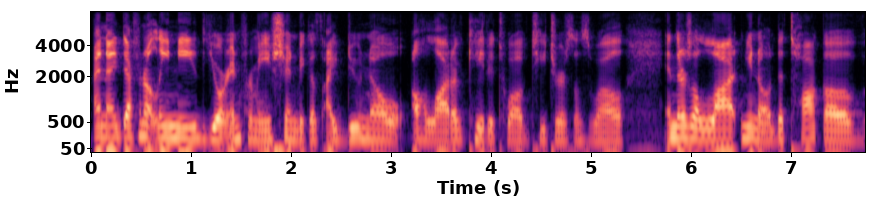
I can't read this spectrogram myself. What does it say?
And I definitely need your information because I do know a lot of K to 12 teachers as well. And there's a lot, you know, the talk of,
